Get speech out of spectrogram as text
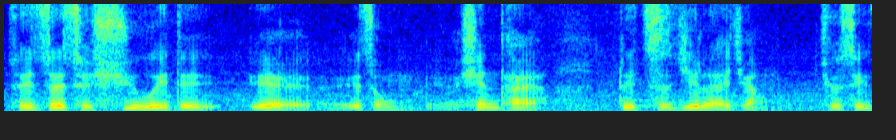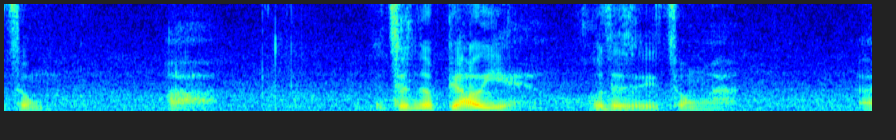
所以这是虚伪的呃一种心态啊，对自己来讲就是一种啊，真的表演或者是一种啊呃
